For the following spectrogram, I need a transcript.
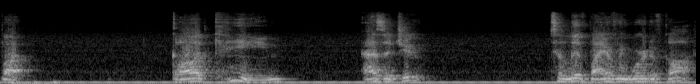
But God came as a Jew to live by every word of God,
